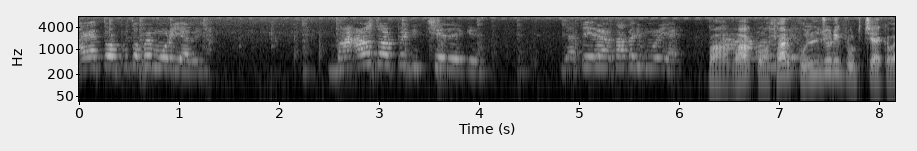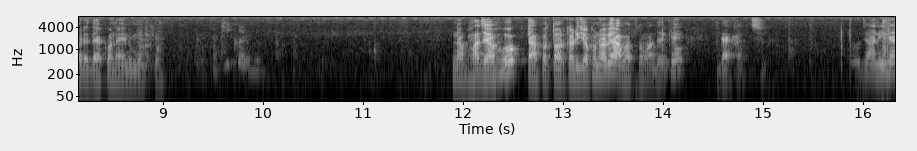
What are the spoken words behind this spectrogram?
আর এরা তর্পে তর্পে মরে যাবে। মা আরও তর্পে দিচ্ছে এদেরকে যাতে এরা তাড়াতাড়ি মরে যায়। বাবা কথার ফুলঝুরি ফুটছে একেবারে দেখো না এর মুখে। কি করব? না ভাজা হোক তারপর তরকারি যখন হবে আবার তোমাদেরকে দেখাচ্ছি। তো জানি না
